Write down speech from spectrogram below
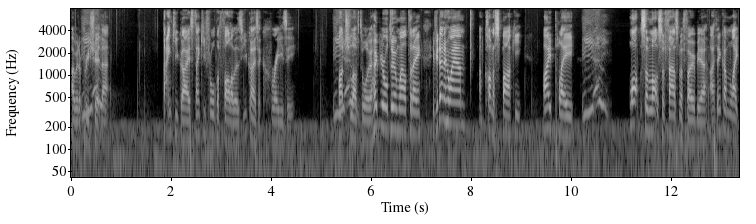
I would appreciate that. Thank you guys. Thank you for all the followers. You guys are crazy. Much love to all of you. I hope you're all doing well today. If you don't know who I am, I'm Connor Sparky. I play lots and lots of Phasmophobia. I think I'm like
